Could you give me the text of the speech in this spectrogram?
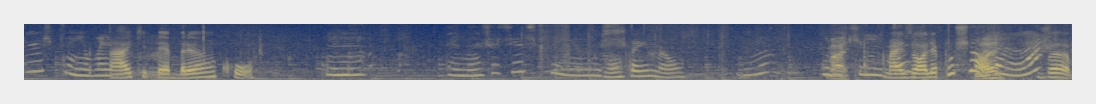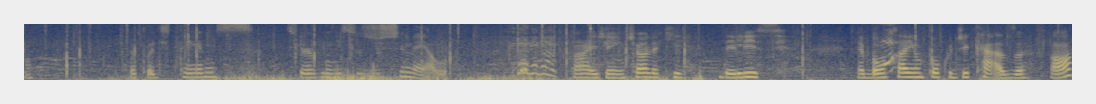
de espinho, vai. Ai, que pé branco. Man- Tem mancha de espinho. Não tem não. Por Vai. Mas olha pro chão. Vai. Vamos. Eu tô de tênis, o Sr. Vinícius de chinelo. Ai, gente, olha que delícia. É bom sair um pouco de casa, ó.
